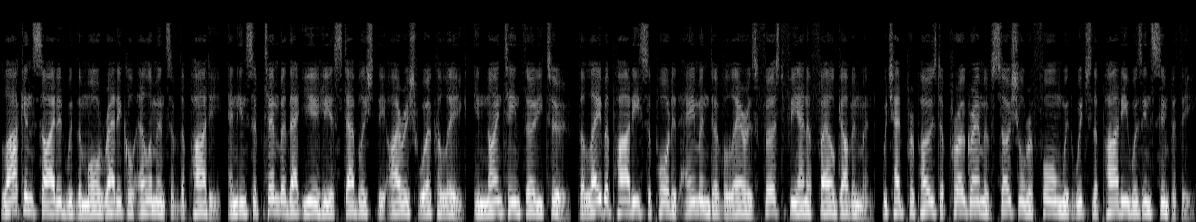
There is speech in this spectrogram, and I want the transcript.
Larkin sided with the more radical elements of the party, and in September that year he established the Irish Worker League. In 1932, the Labour Party supported Eamon de Valera's first Fianna Fáil government, which had proposed a programme of social reform with which the party was in sympathy.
